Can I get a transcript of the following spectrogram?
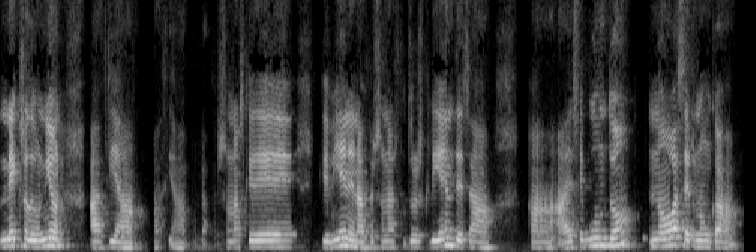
nexo de unión hacia, hacia las personas que, vienen, a personas, futuros clientes, a, a, ese punto, no va a ser nunca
